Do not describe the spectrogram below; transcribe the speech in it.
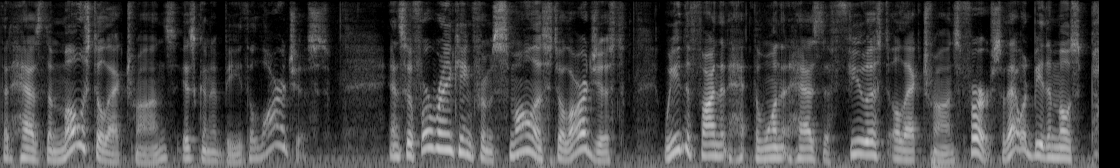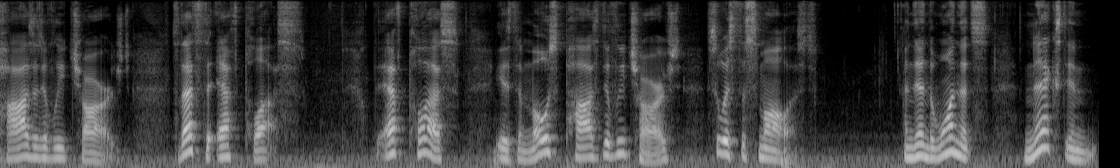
that has the most electrons is going to be the largest. And so if we're ranking from smallest to largest, we need to find that the one that has the fewest electrons first. So that would be the most positively charged. So that's the F plus. The F plus is the most positively charged, so it's the smallest. And then the one that's next in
